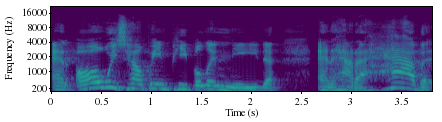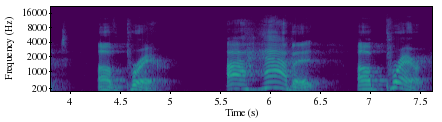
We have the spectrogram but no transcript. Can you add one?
and always helping people in need and had a habit of prayer. A habit of prayer.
